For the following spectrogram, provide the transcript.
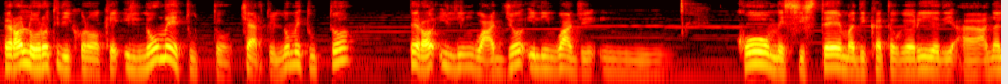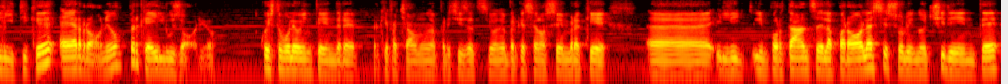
Però loro ti dicono che il nome è tutto, certo, il nome è tutto, però il linguaggio, il linguaggio mh, come sistema di categorie di, uh, analitiche è erroneo perché è illusorio questo volevo intendere perché facciamo una precisazione, perché sennò sembra che eh, l'importanza della parola sia solo in Occidente,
